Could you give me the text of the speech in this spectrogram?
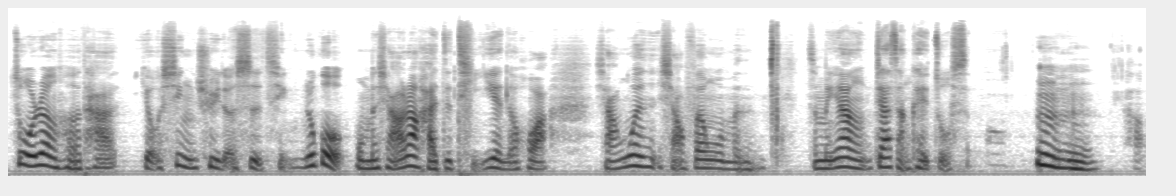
做任何他有兴趣的事情。如果我们想要让孩子体验的话，想问小芬，我们怎么样家长可以做什么？嗯嗯，好，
